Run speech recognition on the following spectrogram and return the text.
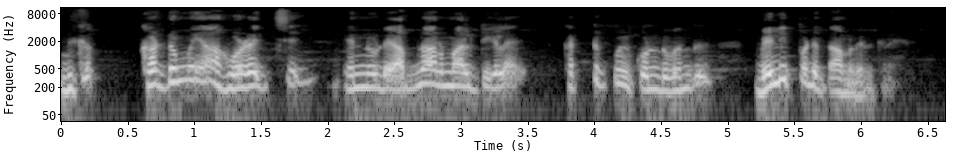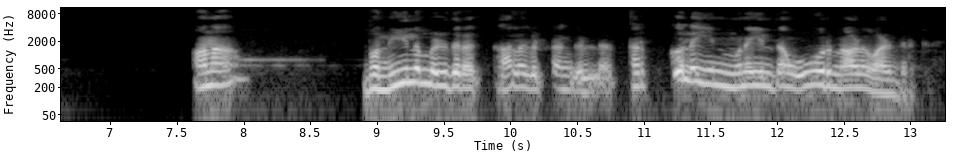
மிக கடுமையாக உழைச்சி என்னுடைய அப்நார்மாலிட்டிகளை கட்டுக்குள் கொண்டு வந்து வெளிப்படுத்தாமல் இருக்கிறேன். ஆனால் இப்போ நீளம் எழுதுகிற காலகட்டங்களில் தற்கொலையின் முனையில் தான் ஒவ்வொரு நாளும் வாழ்ந்திருக்கிறேன்.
